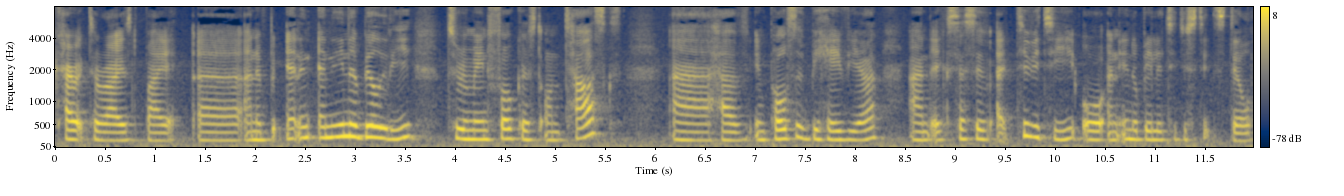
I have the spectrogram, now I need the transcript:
characterized by uh, an, an an inability to remain focused on tasks, uh, have impulsive behavior and excessive activity, or an inability to sit still.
